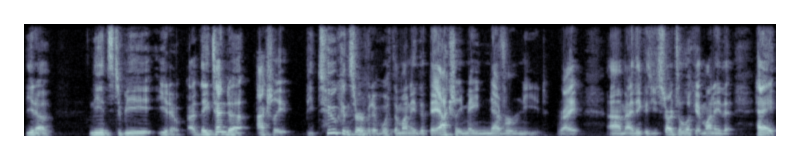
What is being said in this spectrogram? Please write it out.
you know, needs to be, you know, uh, they tend to actually be too conservative with the money that they actually may never need, right? Um, I think as you start to look at money that, hey,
